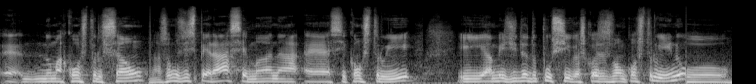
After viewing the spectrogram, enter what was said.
é, numa construção. Nós vamos esperar a semana é, se construir e, à medida do possível, as coisas vão construindo. O,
